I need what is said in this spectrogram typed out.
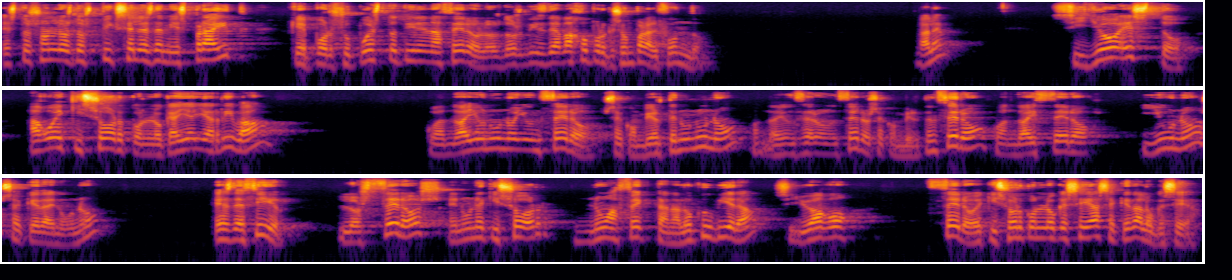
Estos son los dos píxeles de mi sprite, que por supuesto tienen a cero los dos bits de abajo porque son para el fondo, ¿vale? Si yo esto hago XOR con lo que hay ahí arriba, cuando hay un 1 y un 0 se convierte en un 1, cuando hay un 0 y un 0 se convierte en 0, cuando hay 0 y 1 se queda en 1. Es decir, los ceros en un XOR no afectan a lo que hubiera, si yo hago 0 XOR con lo que sea, se queda lo que sea.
